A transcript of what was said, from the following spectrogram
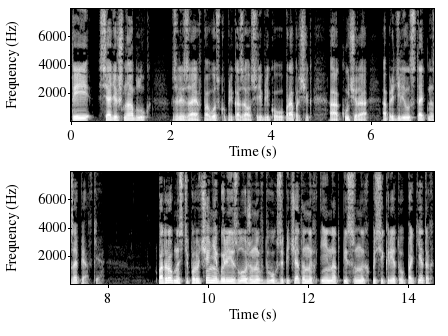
«Ты сядешь на облук», — залезая в повозку, приказал Серебрякову прапорщик, а кучера определил стать на запятке. Подробности поручения были изложены в двух запечатанных и надписанных по секрету пакетах,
